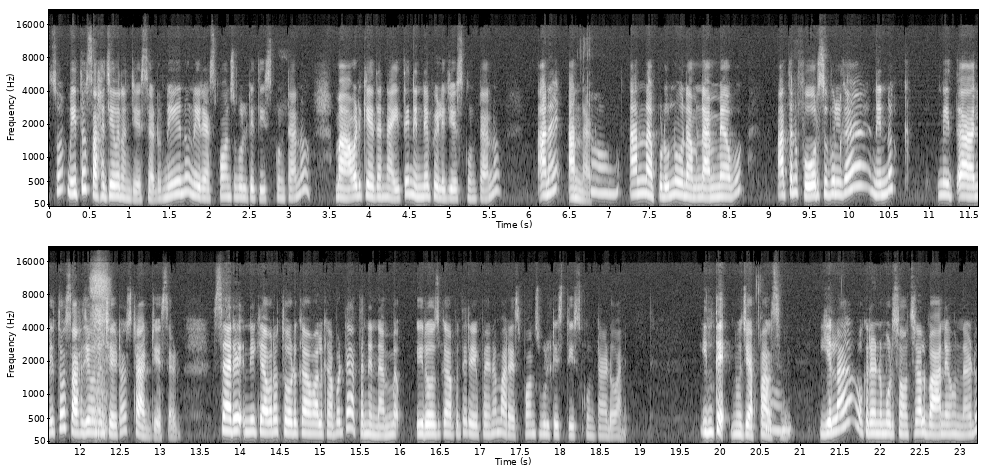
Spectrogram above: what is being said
సో మీతో సహజీవనం చేశాడు. నేను నీ రెస్పాన్సిబిలిటీ తీసుకుంటాను. మా ఆవిడకి ఏదన్నా అయితే నిన్నే పెళ్ళి చేసుకుంటాను అని అన్నాడు. అన్నప్పుడు నువ్వు నమ్- నమ్మావు. అతను ఫోర్సుబుల్గా నిన్ను నీ నీతో సహజీవనం చేయడం స్టార్ట్ చేశాడు. సరే నీకు ఎవరో తోడు కావాలి కాబట్టి అతన్ని నమ్మావు ఈ రోజు కాకపోతే రేపైనా మా రెస్పాన్సిబిలిటీస్ తీసుకుంటాడు అని. ఇంతే నువ్వు చెప్పాల్సింది. ఇలా ఒక రెండు మూడు సంవత్సరాలు బాగానే ఉన్నాడు.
